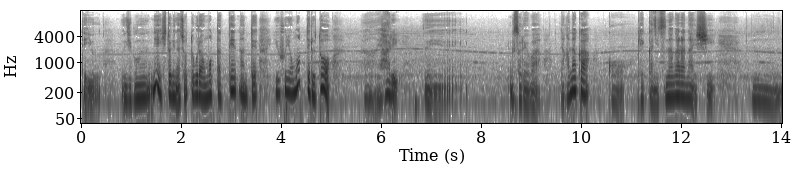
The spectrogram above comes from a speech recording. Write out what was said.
ていう自分ね一人がちょっとぐらい思ったってなんていうふうに思ってると、うん、やはり、えー、それはなかなかこう結果につながらないし、うん、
